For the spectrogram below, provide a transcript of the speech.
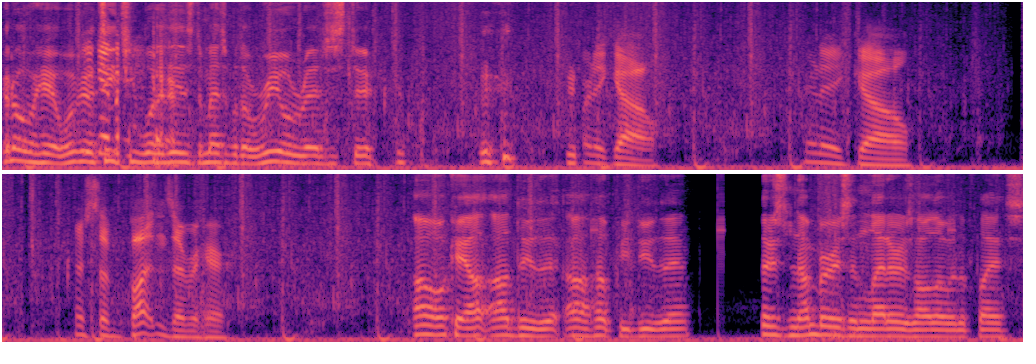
Get over here. We're gonna teach you what it here. is to mess with a real register. Where'd he go? Where'd he go? There's some buttons over here. Oh, okay. I'll, I'll do that. I'll help you do that. There's numbers and letters all over the place.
